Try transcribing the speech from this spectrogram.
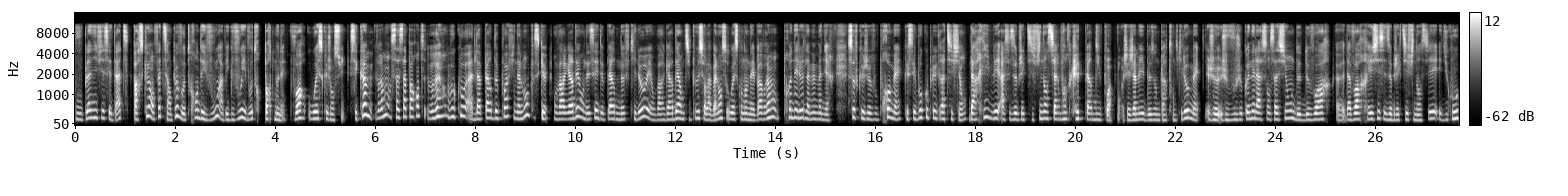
Vous vous planifiez planifier ces dates parce que en fait c'est un peu votre rendez-vous avec vous et votre porte-monnaie, voir où est-ce que j'en suis. C'est comme vraiment, ça s'apparente vraiment beaucoup à de la perte de poids finalement parce que on va regarder, on essaye de perdre 9 kilos et on va regarder un petit peu sur la balance où est-ce qu'on en est. Bah vraiment, prenez-le de la même manière. Sauf que je vous promets que c'est beaucoup plus gratifiant d'arriver à ces objectifs financièrement que de perdre du poids. Bon, j'ai jamais eu besoin de perdre 30 kilos, mais je, je, je connais la sensation de devoir, euh, d'avoir réussi ces objectifs financiers et du coup,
